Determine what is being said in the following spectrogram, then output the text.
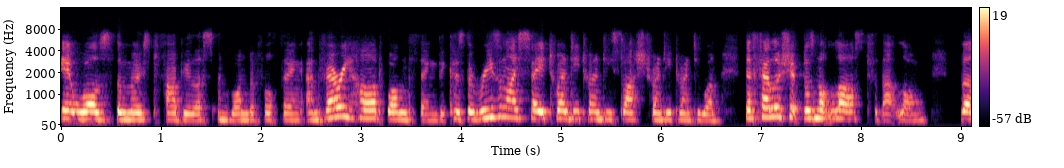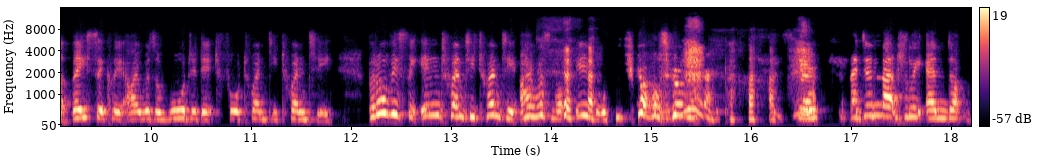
It was the most fabulous and wonderful thing and very hard one thing because the reason I say 2020 slash 2021, the fellowship does not last for that long. But basically, I was awarded it for 2020. But obviously, in 2020, I was not able to travel to America. So I didn't actually end up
